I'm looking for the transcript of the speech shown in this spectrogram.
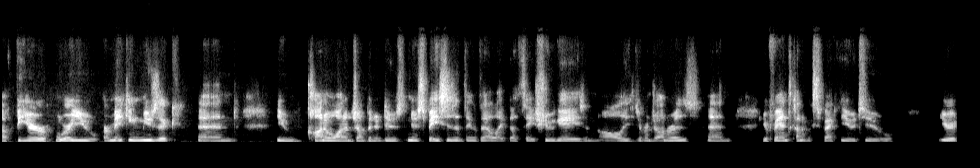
a fear where you are making music and you kind of want to jump into new spaces and things like that, like let's say shoegaze and all these different genres, and your fans kind of expect you to, your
